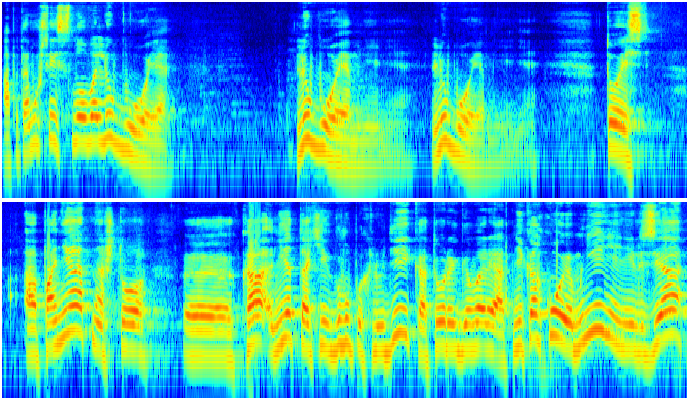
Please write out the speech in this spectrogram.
А потому что есть слово «любое». Любое мнение. Любое мнение. То есть а понятно, что э, нет таких глупых людей, которые говорят, никакое мнение нельзя,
